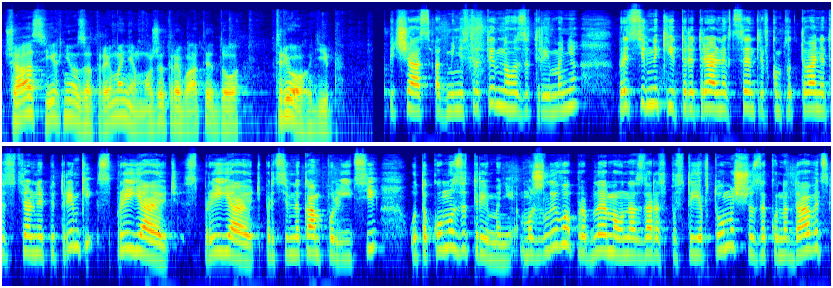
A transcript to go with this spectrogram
час їхнього затримання може тривати до трьох діб. Під час адміністративного затримання працівники територіальних центрів комплектування та соціальної підтримки сприяють, сприяють працівникам поліції у такому затриманні. Можливо, проблема у нас зараз постає в тому, що законодавець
